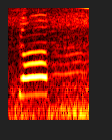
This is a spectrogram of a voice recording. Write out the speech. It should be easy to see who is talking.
Speaker 1: stop, t o
Speaker 2: p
